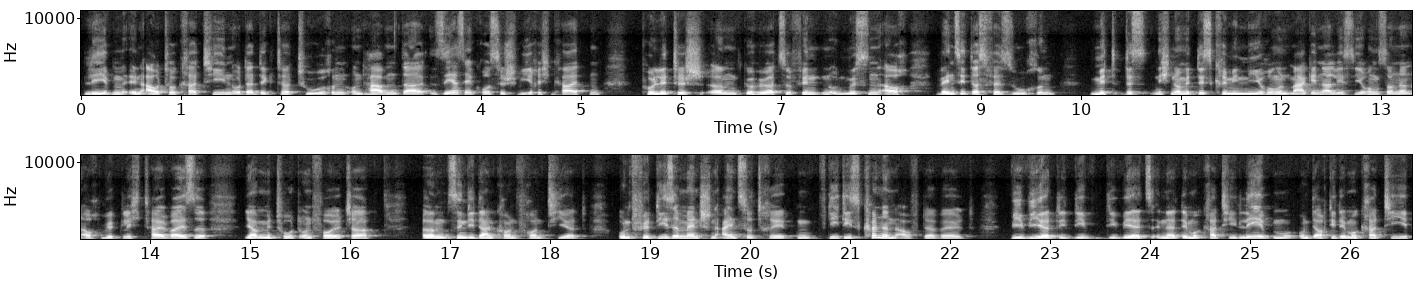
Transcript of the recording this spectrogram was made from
leben in Autokratien oder Diktaturen und haben da sehr, sehr große Schwierigkeiten, politisch ähm, Gehör zu finden und müssen auch, wenn sie das versuchen, mit das, nicht nur mit Diskriminierung und Marginalisierung, sondern auch wirklich teilweise ja mit Tod und Folter ähm, sind die dann konfrontiert. Und für diese Menschen einzutreten, die dies können auf der Welt, wie wir, die, die, die wir jetzt in der Demokratie leben und auch die Demokratie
